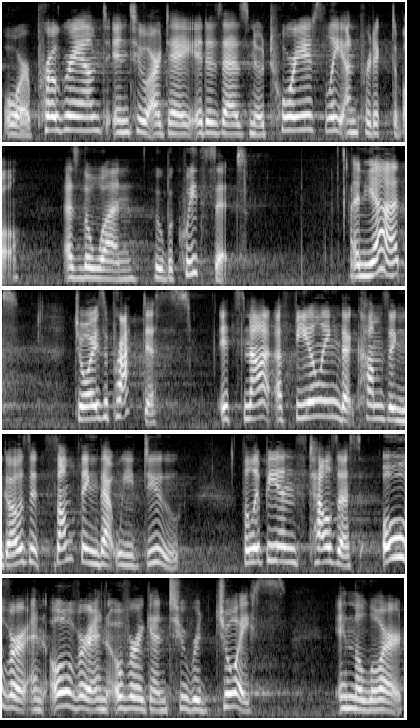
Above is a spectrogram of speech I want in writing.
or programmed into our day. It is as notoriously unpredictable as the one who bequeaths it. And yet, joy is a practice. It's not a feeling that comes and goes, it's something that we do. Philippians tells us over and over and over again to rejoice in the Lord.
